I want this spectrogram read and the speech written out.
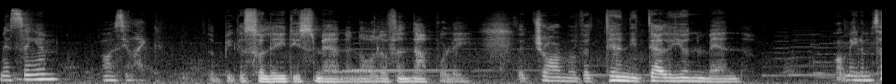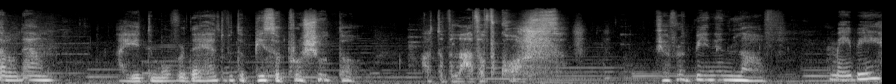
Missing him? What was he like? the biggest ladies' man in all of Napoli. The charm of a ten Italian men. What made him settle down? I hit him over the head with a piece of prosciutto. Out of love, of course. Have you ever been in love? Maybe.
